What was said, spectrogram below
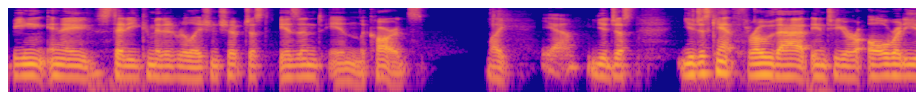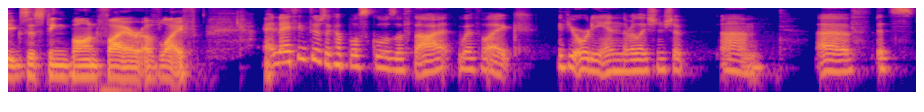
being in a steady, committed relationship just isn't in the cards. Like Yeah. you just you just can't throw that into your already existing bonfire of life. And I think there's a couple schools of thought with like if you're already in the relationship, um, of it's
